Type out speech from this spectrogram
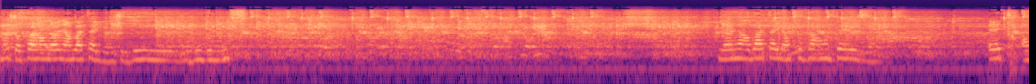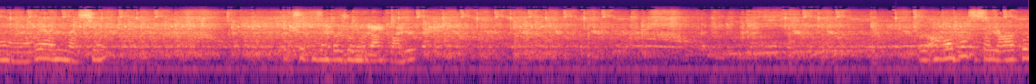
Moi, je dois pas aller en dernière bataille. J'ai deux, deux bonus. Dernière bataille, entre parenthèses, être en réanimation. Pour ceux qui n'ont pas joué au Modern Warfare 2. Euh, en rampant, ça servira à quoi?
